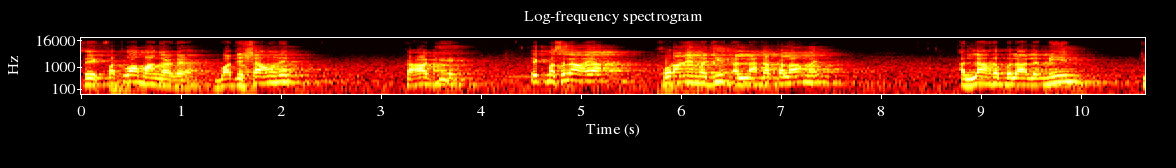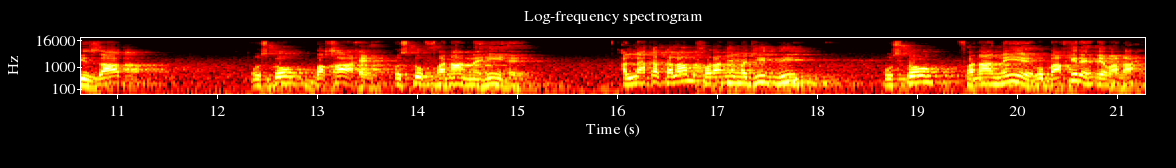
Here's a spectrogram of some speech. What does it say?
से एक फतवा मांगा गया। बादशाहों ने कहा कि एक मसला आया, कुरान मजीद अल्लाह का कलाम है। अल्लाह रब्बुल आलमीन की ज़ात उसको बखा है, उसको फ़ना नहीं है। अल्लाह का कलाम कुरान मजीद भी उसको फ़ना नहीं है, वो बाकी रहने वाला है।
